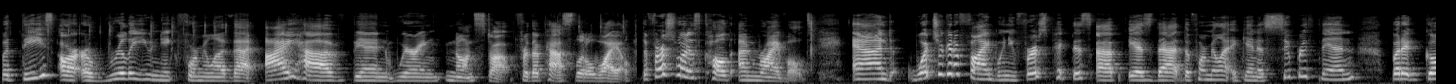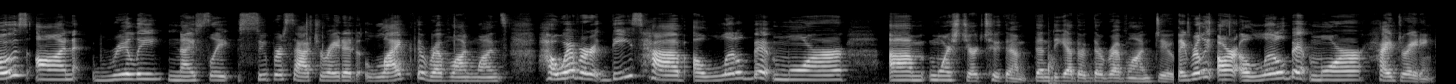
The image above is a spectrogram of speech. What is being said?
but these are a really unique formula that I have been wearing nonstop for the past little while. The first one is called Unrivaled. And what you're gonna find when you first pick this up is that the formula again is super thin, but it goes on really nicely, super saturated like the Revlon ones. However, these have a little bit more um, moisture to them than the other, the Revlon do. They really are a little bit more hydrating.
